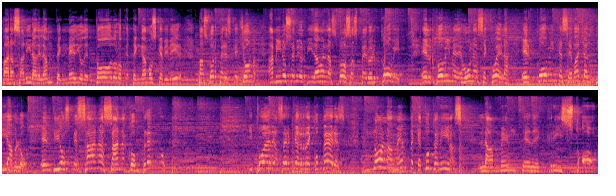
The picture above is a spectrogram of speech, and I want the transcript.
para salir adelante en medio de todo lo que tengamos que vivir? Pastor, pero es que yo, a mí no se me olvidaban las cosas, pero el COVID, el COVID me dejó una secuela. El COVID que se vaya al diablo. El Dios que sana, sana completo. Y puede hacer que recuperes no la mente que tú tenías, la mente de Cristo.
